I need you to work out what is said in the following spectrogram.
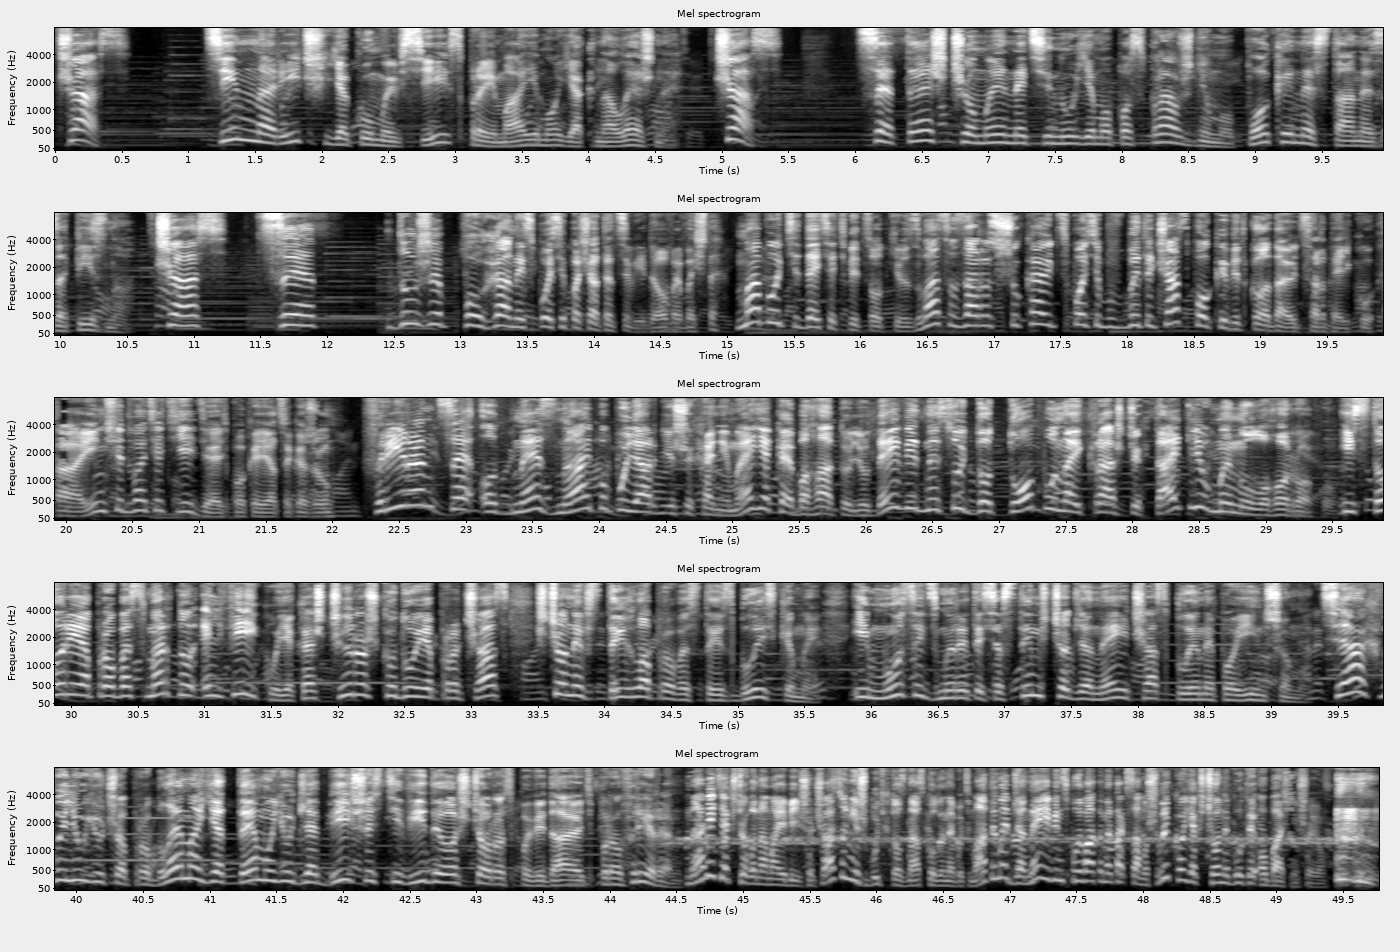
Час цінна річ, яку ми всі сприймаємо як належне. Час це те, що ми не цінуємо по-справжньому, поки не стане запізно. Час це. Дуже поганий спосіб почати це відео, вибачте. Мабуть, 10% з вас зараз шукають спосіб вбити час, поки відкладають сардельку, а інші 20 їдять, поки я це кажу. Фрірен це одне з найпопулярніших аніме, яке багато людей віднесуть до топу найкращих тайтлів минулого року. Історія про безсмертну ельфійку, яка щиро шкодує про час, що не встигла провести з близькими, і мусить змиритися з тим, що для неї час плине по-іншому. Ця хвилююча проблема є темою для більшості відео, що розповідають про Фрірен. Навіть якщо вона має більше часу, ніж будь-хто з нас коли-небудь матиме, для неї він спливатиме так само швидко, якщо не бути обачнішою.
